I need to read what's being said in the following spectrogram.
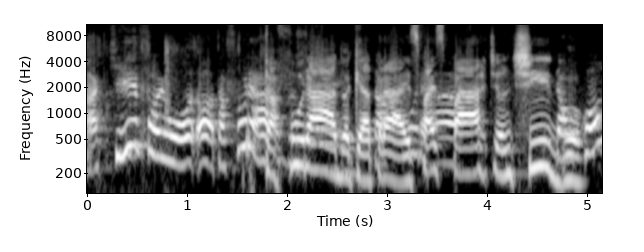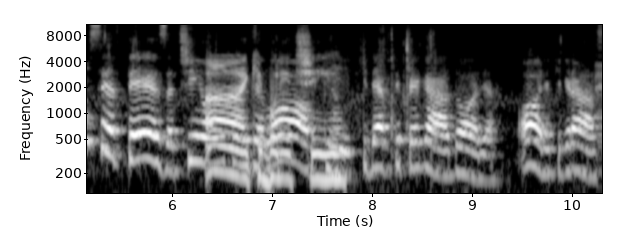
Aqui foi o outro. Ó, tá furado. Tá furado gente, aqui tá atrás, faz furado. parte, antigo. Então, com certeza tinha um Ai, que bonitinho. que deve ter pegado, olha. Olha que graça.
